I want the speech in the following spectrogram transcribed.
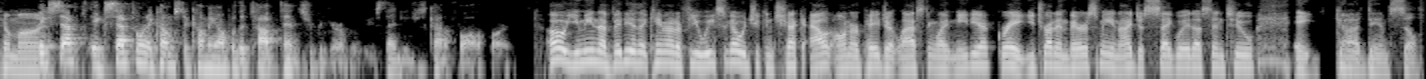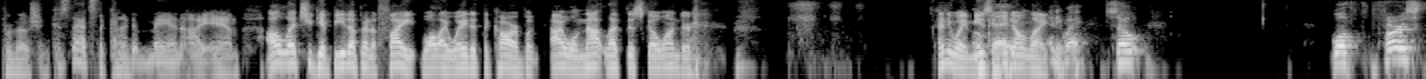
Come on. Except except when it comes to coming up with the top 10 superhero movies, then you just kind of fall apart. Oh, you mean that video that came out a few weeks ago, which you can check out on our page at Lasting Light Media? Great. You try to embarrass me, and I just segued us into a goddamn self promotion because that's the kind of man I am. I'll let you get beat up at a fight while I wait at the car, but I will not let this go under. anyway, music Okay. you don't like. Anyway, so well, first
